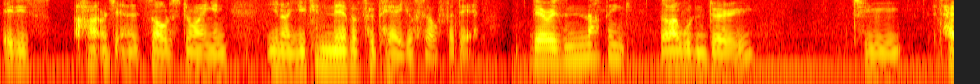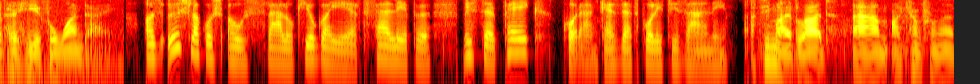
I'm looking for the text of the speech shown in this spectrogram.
it is heart-wrenching and it's soul-destroying and, you know, you can never prepare yourself for death. There is nothing that I wouldn't do to have her here for one day. Az őslakos ausztrálok jogaiért fellépő Mr. Paik korán kezdett politizálni. It's in my blood. Um, I come from a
